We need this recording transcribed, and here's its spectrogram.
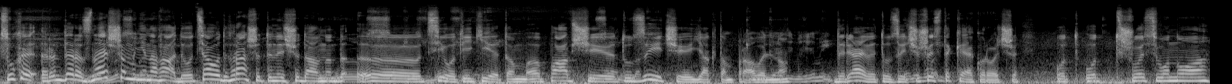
Слухай, Рендеро, знаєш, що мені нагадує? Оця от гра, що ти нещодавно е, ці от які там е, павші тузи, чи як там правильно? Диряві тузи, чи щось таке, коротше. От, от щось воно.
